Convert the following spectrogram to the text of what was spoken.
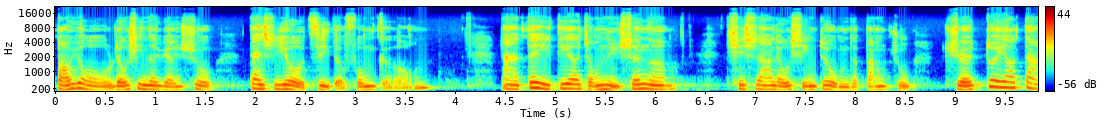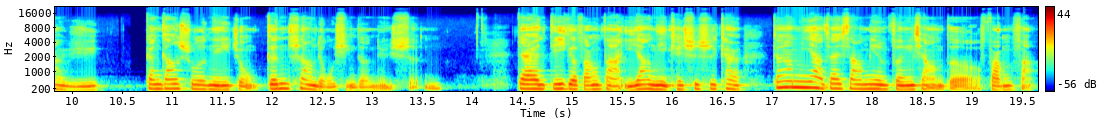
保有流行的元素，但是又有自己的风格哦。那对于第二种女生呢，其实啊，流行对我们的帮助绝对要大于。刚刚说的那一种跟上流行的女神，当然第一个方法一样，你也可以试试看。刚刚米娅在上面分享的方法，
